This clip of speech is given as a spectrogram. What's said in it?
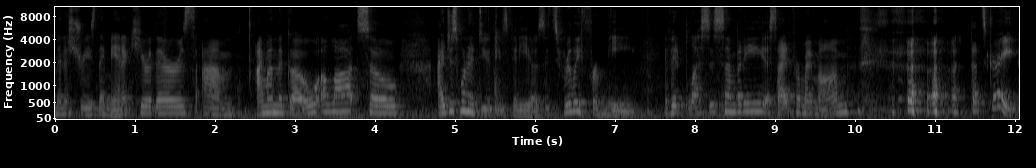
ministries they manicure theirs. Um, i'm on the go a lot so i just want to do these videos. It's really for me. If it blesses somebody aside from my mom that's great.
